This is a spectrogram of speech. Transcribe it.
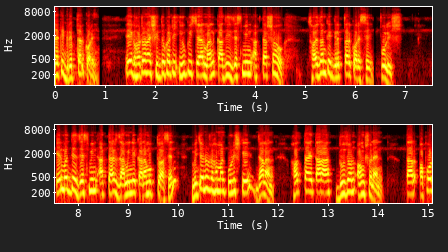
তাকে গ্রেপ্তার করে। এই ঘটনায় সিদ্ধঘাটি ইউপি চেয়ারম্যান কাজী জেসমিন আক্তার সহ ছয়জনকে গ্রেপ্তার করেছে পুলিশ। এর মধ্যে জেসমিন আক্তার জামিনে কারামুক্ত আছেন। মিজানুর রহমান পুলিশকে জানান, হত্যায় তারা দুজন অংশ নেন। তার অপর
